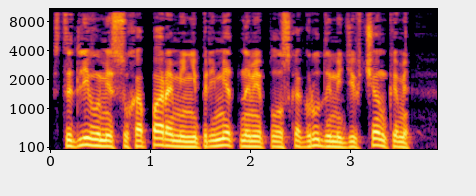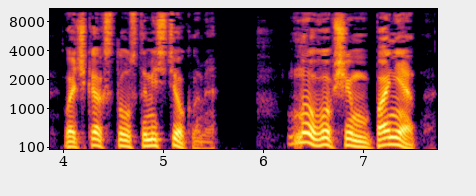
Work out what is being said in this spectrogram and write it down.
стыдливыми сухопарами, неприметными плоскогрудыми девчонками в очках с толстыми стеклами. Ну, в общем, понятно.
